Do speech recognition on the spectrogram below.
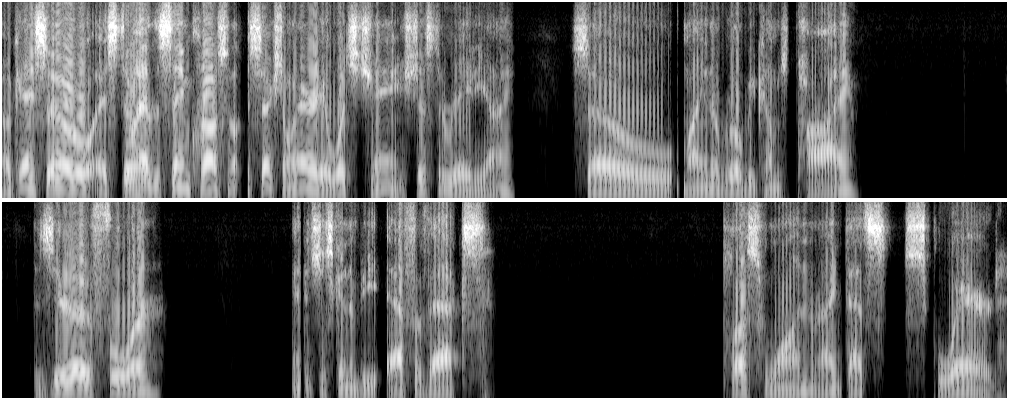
Okay, so I still have the same cross-sectional area. What's changed? Just the radii. So my integral becomes pi 0 to 4 and it's just going to be f of x plus 1, right? That's squared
